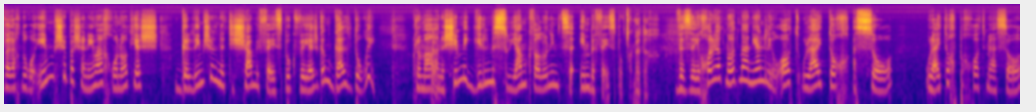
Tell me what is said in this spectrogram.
ואנחנו רואים שבשנים האחרונות יש גלים של נטישה מפייסבוק, ויש גם גל דורי. כלומר, כן. אנשים מגיל מסוים כבר לא נמצאים בפייסבוק. בטח. וזה יכול להיות מאוד מעניין לראות אולי תוך עשור, אולי תוך פחות מעשור,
